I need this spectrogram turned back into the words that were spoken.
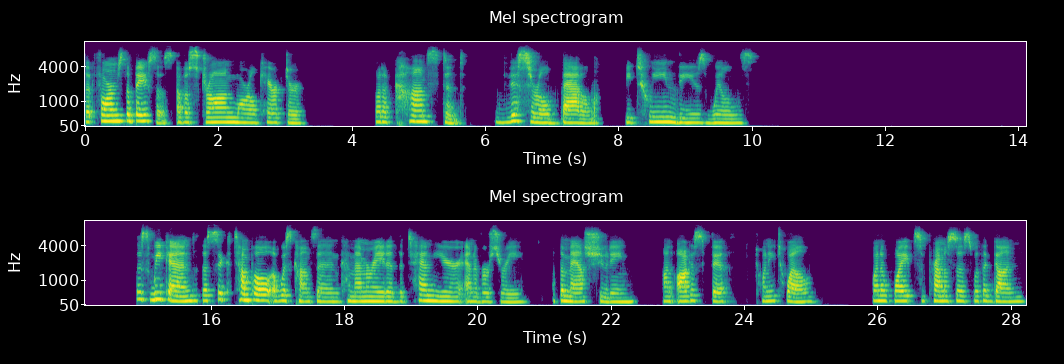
that forms the basis of a strong moral character, but a constant, visceral battle between these wills. This weekend, the Sikh Temple of Wisconsin commemorated the 10 year anniversary of the mass shooting on August 5th, 2012, when a white supremacist with a gun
